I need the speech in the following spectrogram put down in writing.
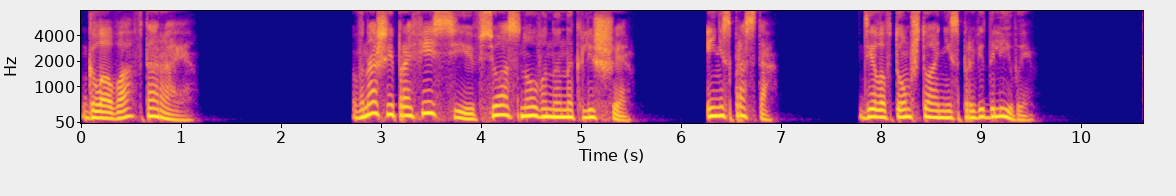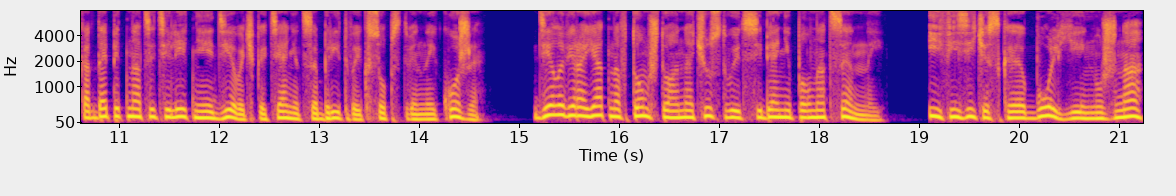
Глава вторая. В нашей профессии все основано на клише. И неспроста. Дело в том, что они справедливы. Когда 15-летняя девочка тянется бритвой к собственной коже, дело, вероятно, в том, что она чувствует себя неполноценной, и физическая боль ей нужна,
